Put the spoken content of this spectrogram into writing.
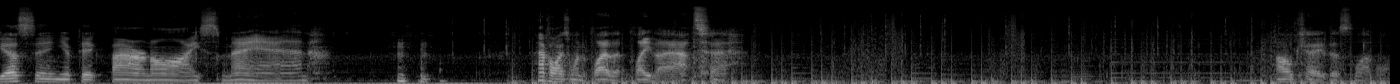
Guessing you pick Fire and Ice, man. I've always wanted to play that. Play that. okay, this level.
